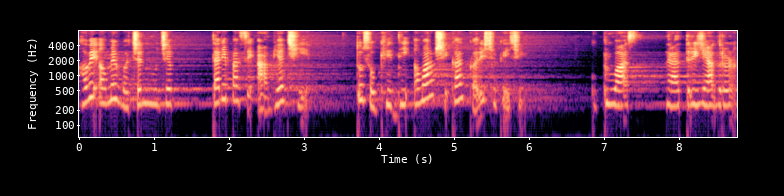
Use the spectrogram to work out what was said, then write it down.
હવે અમે વચન મુજબ તારી પાસે આવ્યા છીએ. તો સુખીથી અમારો શિકાર કરી શકે છે. ઉપવાસ રાત્રિ જાગરણ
